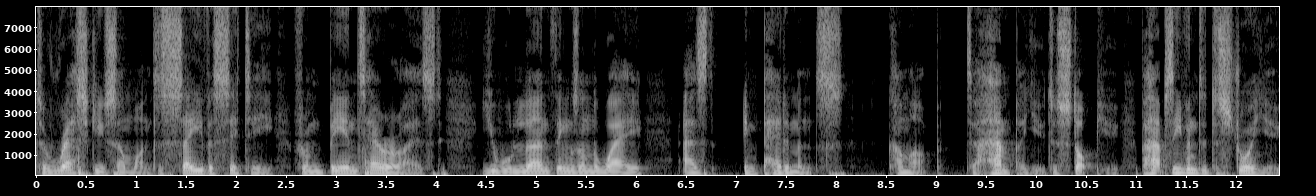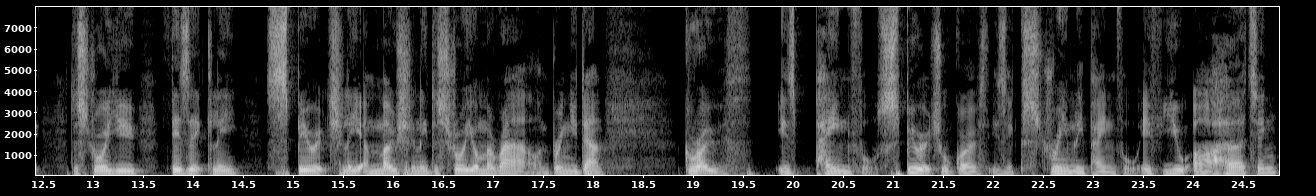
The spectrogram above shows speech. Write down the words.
to rescue someone, to save a city from being terrorized, you will learn things on the way as impediments come up to hamper you, to stop you, perhaps even to destroy you, destroy you physically, spiritually, emotionally, destroy your morale and bring you down. Growth is painful. Spiritual growth is extremely painful. If you are hurting,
